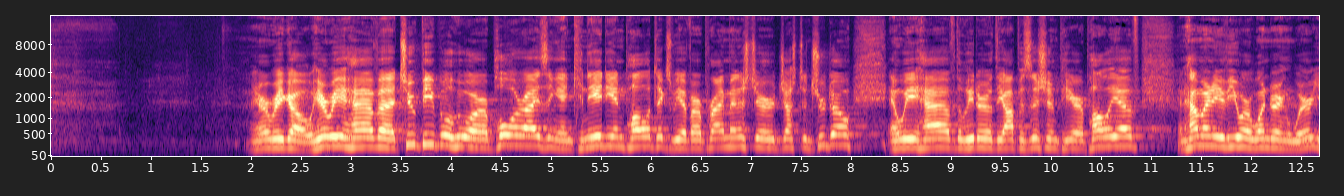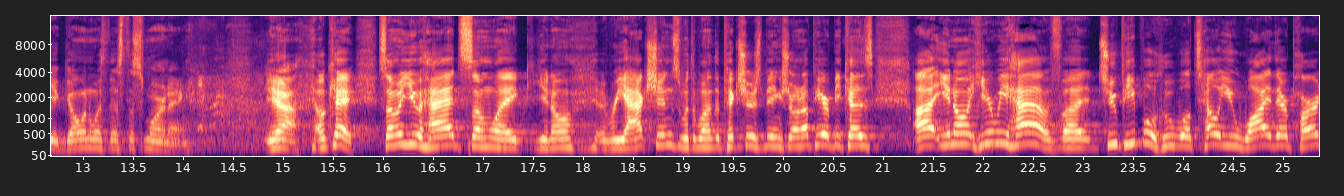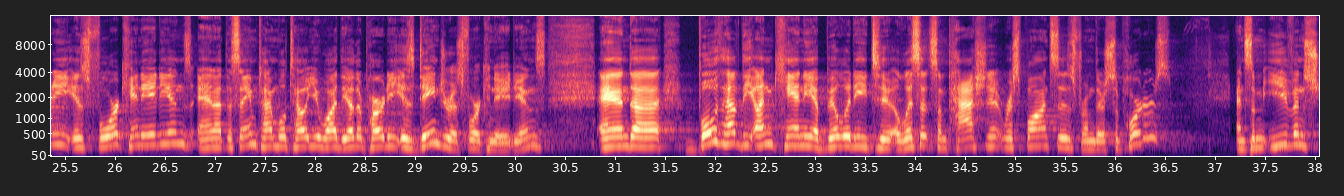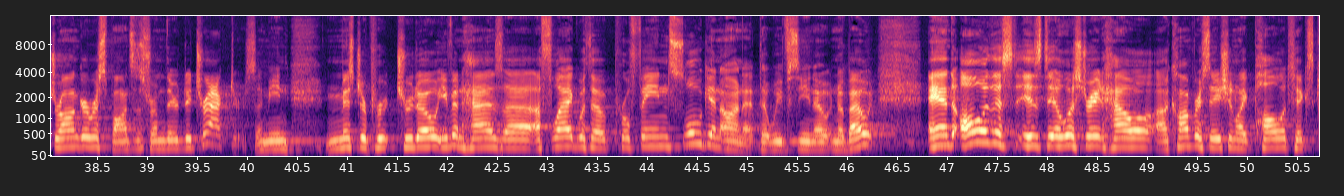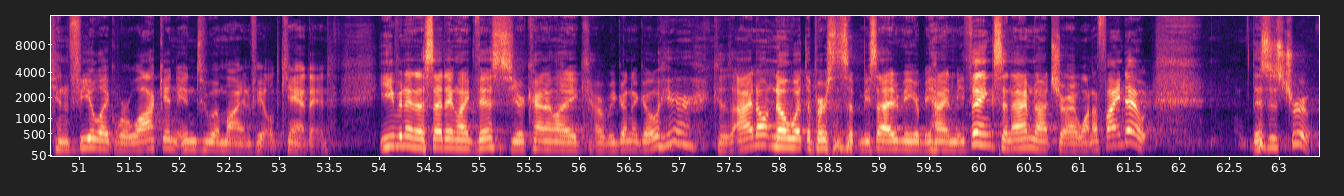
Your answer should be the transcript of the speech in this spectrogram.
Here we go. Here we have uh, two people who are polarizing in Canadian politics. We have our Prime Minister, Justin Trudeau, and we have the leader of the opposition, Pierre Poilievre. And how many of you are wondering where are you going with this this morning? Yeah, okay. Some of you had some, like, you know, reactions with one of the pictures being shown up here because, uh, you know, here we have uh, two people who will tell you why their party is for Canadians and at the same time will tell you why the other party is dangerous for Canadians. And uh, both have the uncanny ability to elicit some passionate responses from their supporters and some even stronger responses from their detractors. I mean, Mr. Trudeau even has a, flag with a profane slogan on it that we've seen out and about. And all of this is to illustrate how a conversation like politics can feel like we're walking into a minefield, can't it? Even in a setting like this, you're kind of like, are we going to go here? Because I don't know what the person beside me or behind me thinks, and I'm not sure I want to find out. This is true.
